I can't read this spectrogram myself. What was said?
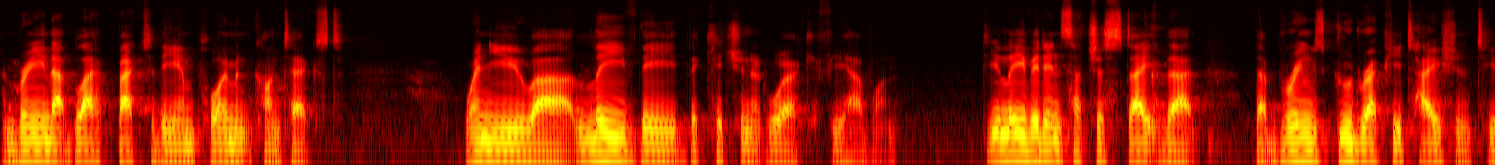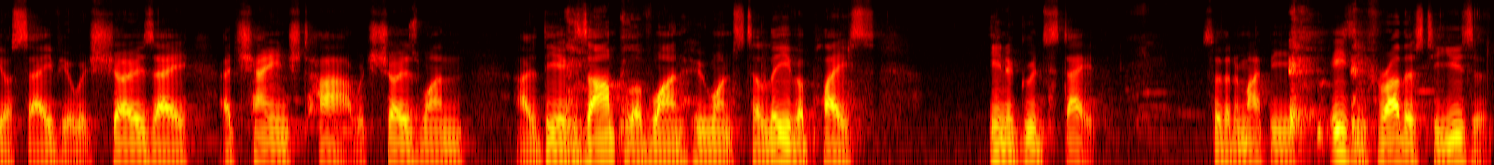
And bringing that back to the employment context, when you uh, leave the, the kitchen at work, if you have one? Do you leave it in such a state that, that brings good reputation to your Savior, which shows a, a changed heart, which shows one uh, the example of one who wants to leave a place in a good state so that it might be easy for others to use it?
